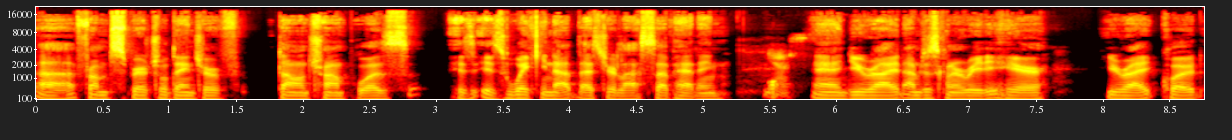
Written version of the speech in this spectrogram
uh, from spiritual danger of Donald Trump was is, is waking up. That's your last subheading. Yes. And you write, I'm just going to read it here. You write, quote,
